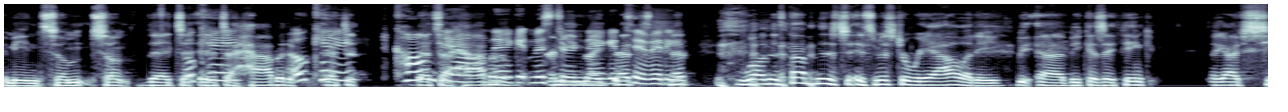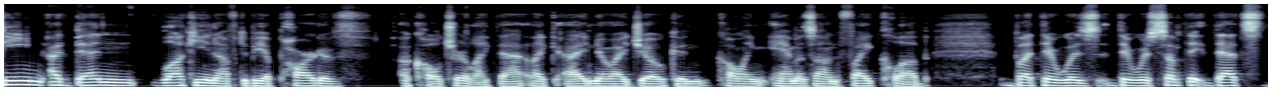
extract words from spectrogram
I mean, some some that's a, that's a habit. Of, okay, a, calm down, neg- of, Mr. I mean, like Negativity. That's, that's, well, it's not this. It's Mr. Reality uh, because I think like I've seen, I've been lucky enough to be a part of a culture like that. Like I know I joke and calling Amazon Fight Club, but there was there was something that's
